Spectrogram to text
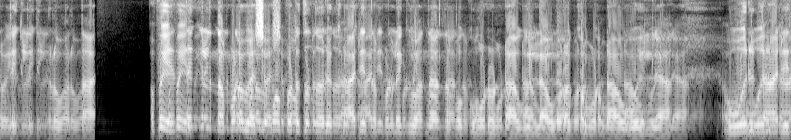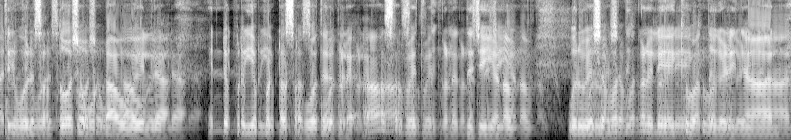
എന്തെങ്കിലും നിങ്ങൾ വന്നാൽ അപ്പൊ എന്തെങ്കിലും നമ്മളെ വിഷമപ്പെടുത്തുന്ന ഒരു കാര്യം നമ്മളിലേക്ക് വന്നാൽ നമുക്ക് ഊണുണ്ടാവില്ല ഉറക്കം ഉണ്ടാവുകയില്ല ഒരു കാര്യത്തിന് ഒരു സന്തോഷം ഉണ്ടാവുകയില്ല എന്റെ പ്രിയപ്പെട്ട സഹോദരങ്ങളെ ആ സമയത്ത് നിങ്ങൾ എന്ത് ചെയ്യണം? ഒരു വിഷമം നിങ്ങളിലേക്ക് വന്നു കഴിഞ്ഞാൽ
